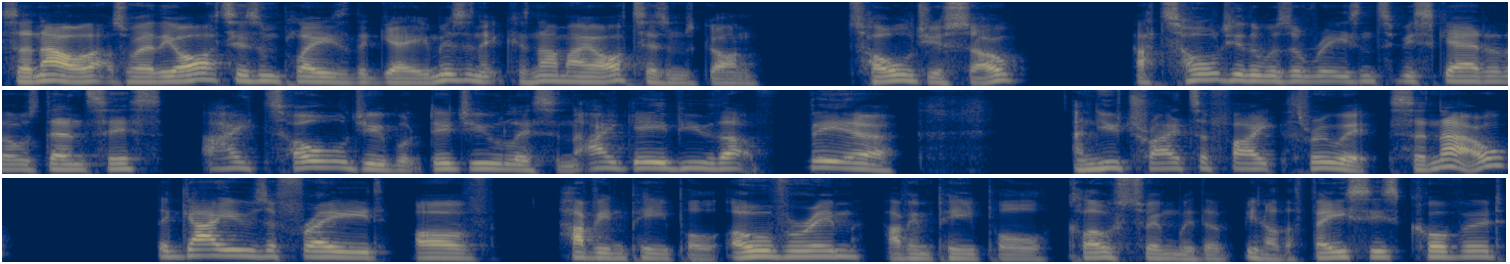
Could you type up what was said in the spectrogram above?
So now that's where the autism plays the game, isn't it? Because now my autism's gone. Told you so. I told you there was a reason to be scared of those dentists. I told you, but did you listen? I gave you that fear and you tried to fight through it. So now the guy who's afraid of having people over him, having people close to him with the, you know, the faces covered,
